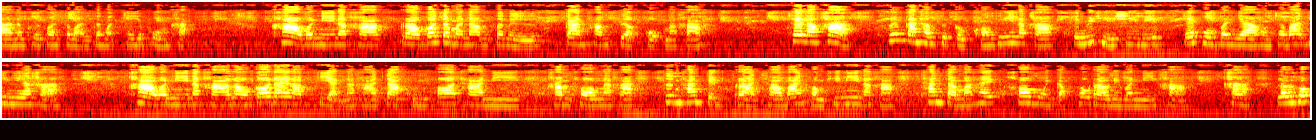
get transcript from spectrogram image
าญอำเภอคอนสวรรค์จังหวัดชัยภูมิค่ะ ค่ะ วันนี้นะคะ เราก็จะมานำเสนอการทำเสือกกบนะคะ ใช่แล้วค่ะ ซึ่งการทำสึกกบของที่นี่นะคะ เป็นวิถีชีวิตและภูมิปัญญาของชาวบ้านที่นี่นะคะ ค่ะวันนี้นะคะเราก็ได้รับเกียรตินะคะจากคุณพ่อธานีคำทองนะคะ ซึ่งท่านเป็นปราชญ์ชาวบ้านของที่นี่นะคะ ท่านจะมาให้ข้อมูลกับพวกเราในวันนี้ค่ะค่ะ เราไปพบ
